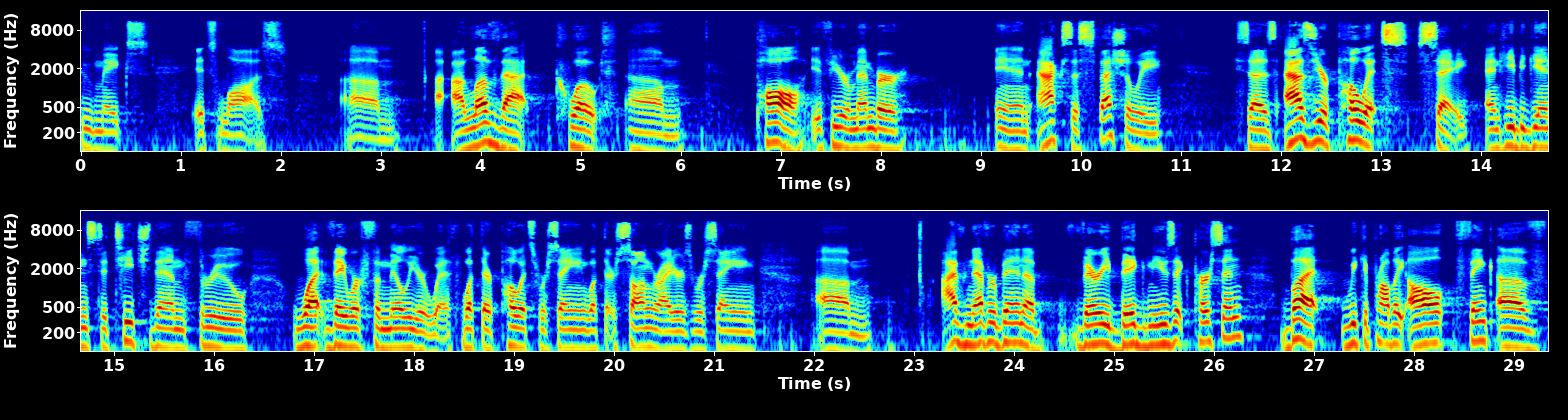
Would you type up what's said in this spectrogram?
who makes its laws. Um, I, love that quote. Um, Paul, if you remember in Acts especially, he says, As your poets say, and he begins to teach them through what they were familiar with, what their poets were saying, what their songwriters were saying. Um, I've never been a very big music person, but we could probably all think of,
